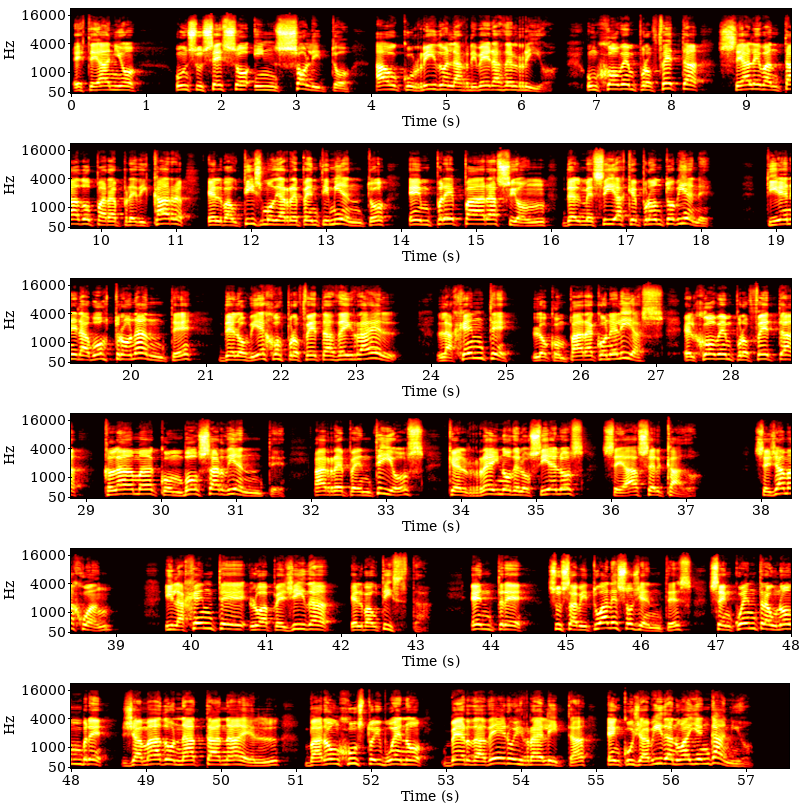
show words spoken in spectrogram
Este año un suceso insólito ha ocurrido en las riberas del río. Un joven profeta se ha levantado para predicar el bautismo de arrepentimiento en preparación del Mesías que pronto viene tiene la voz tronante de los viejos profetas de Israel. La gente lo compara con Elías. El joven profeta clama con voz ardiente, arrepentíos que el reino de los cielos se ha acercado. Se llama Juan y la gente lo apellida el Bautista. Entre sus habituales oyentes se encuentra un hombre llamado Natanael, varón justo y bueno, verdadero israelita, en cuya vida no hay engaño.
